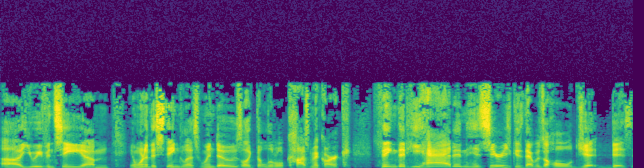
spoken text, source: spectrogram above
Uh, you even see um, in one of the stained glass windows, like the little cosmic arc thing that he had in his series, because that was a whole biz,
